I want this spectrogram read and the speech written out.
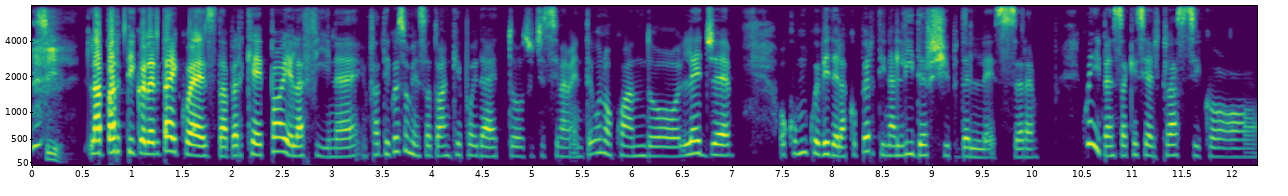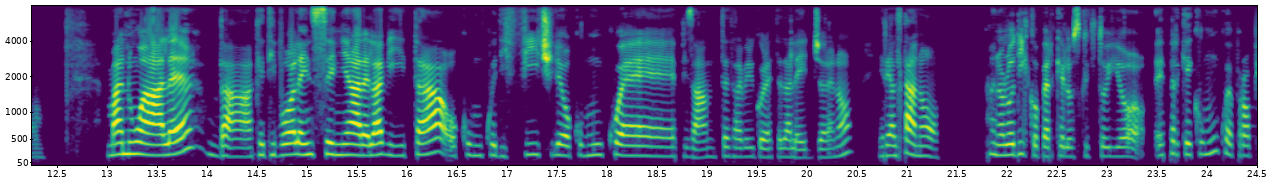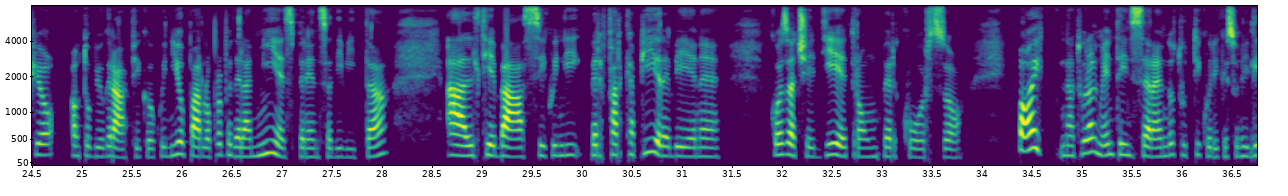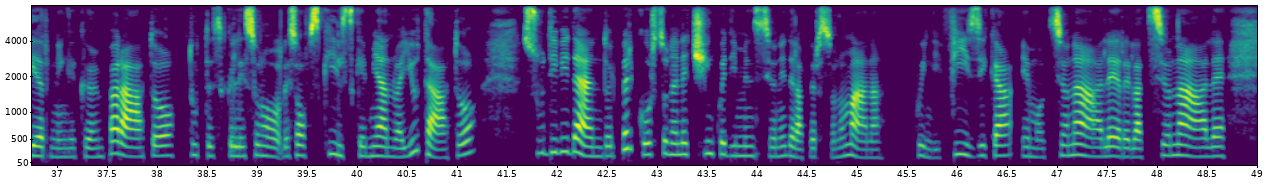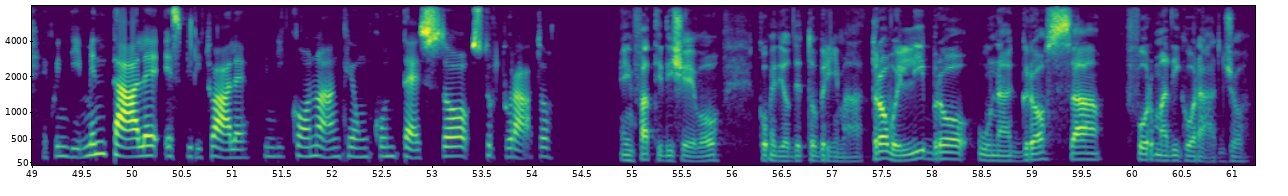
Sì. La particolarità è questa, perché poi alla fine, infatti questo mi è stato anche poi detto successivamente, uno quando legge o comunque vede la copertina leadership dell'essere, quindi pensa che sia il classico manuale da, che ti vuole insegnare la vita o comunque difficile o comunque pesante, tra virgolette, da leggere, no? In realtà no, ma non lo dico perché l'ho scritto io, è perché comunque è proprio autobiografico, quindi io parlo proprio della mia esperienza di vita, alti e bassi, quindi per far capire bene cosa c'è dietro un percorso. Poi, naturalmente, inserendo tutti quelli che sono i learning che ho imparato, tutte quelle sono le soft skills che mi hanno aiutato, suddividendo il percorso nelle cinque dimensioni della persona umana, quindi fisica, emozionale, relazionale e quindi mentale e spirituale, quindi con anche un contesto strutturato. E infatti dicevo, come ti ho detto prima, trovo il libro una grossa forma di coraggio,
